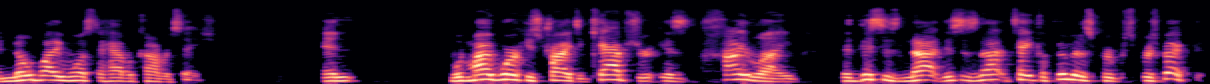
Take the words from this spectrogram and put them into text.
and nobody wants to have a conversation. And what my work is trying to capture is highlight that this is not this is not take a feminist perspective.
